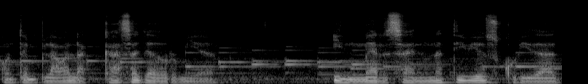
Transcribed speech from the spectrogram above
contemplaba la casa ya dormida, inmersa en una tibia oscuridad,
